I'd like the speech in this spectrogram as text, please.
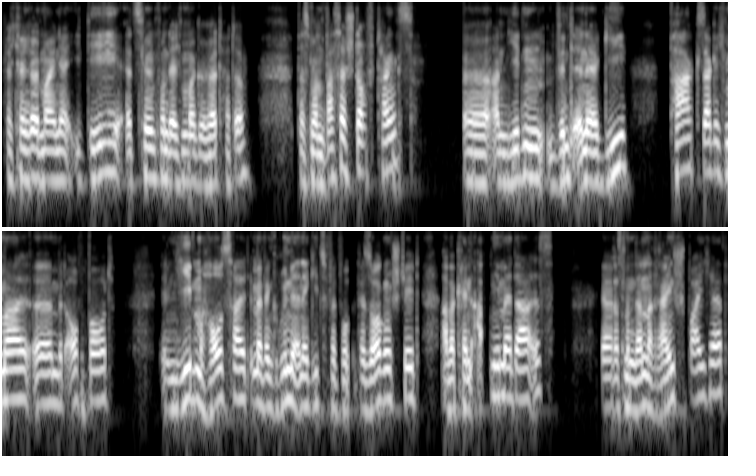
Vielleicht kann ich euch mal eine Idee erzählen, von der ich mal gehört hatte, dass man Wasserstofftanks äh, an jeden Windenergiepark, sag ich mal, äh, mit aufbaut in jedem Haushalt, immer wenn grüne Energie zur Versorgung steht, aber kein Abnehmer da ist, ja, dass man dann reinspeichert,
